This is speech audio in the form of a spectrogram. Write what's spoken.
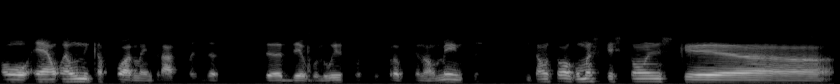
ou é, é a única forma, entre aspas, de, de, de evoluir profissionalmente. Então, são algumas questões que, uh,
